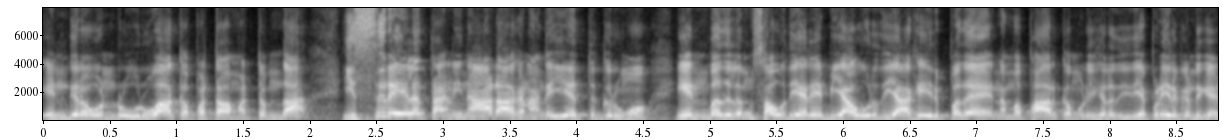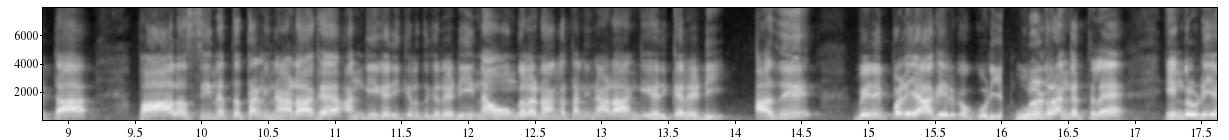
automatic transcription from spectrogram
என்கிற ஒன்று உருவாக்கப்பட்டால் மட்டும்தான் இஸ்ரேலை தனி நாடாக நாங்கள் ஏற்றுக்கிறோமோ என்பதிலும் சவுதி அரேபியா உறுதியாக இருப்பதை நம்ம பார்க்க முடிகிறது. இது எப்படி இருக்குன்னு கேட்டால் பாலஸ்தீனத்தை தனிநாடாக அங்கீகரிக்கிறதுக்கு ரெடினா உங்களை நாங்கள் தனிநாடாக அங்கீகரிக்க ரெடி அது வெளிப்படையாக இருக்கக்கூடிய உள்ரங்கத்தில் எங்களுடைய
